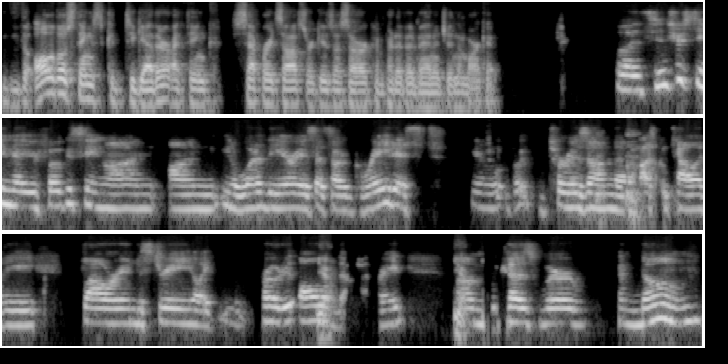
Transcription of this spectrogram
the, all of those things together, I think, separates us or gives us our competitive advantage in the market. Well, it's interesting that you're focusing on, on, you know, one of the areas that's our greatest, you know, tourism, the hospitality, flower industry, like produce, all Yeah. of that, right? Yeah. Um, because we're known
